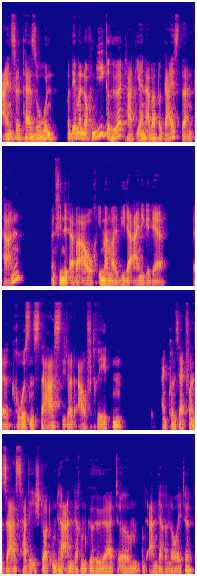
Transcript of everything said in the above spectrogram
Einzelperson, von dem man noch nie gehört hat, die einen aber begeistern kann. Man findet aber auch immer mal wieder einige der äh, großen Stars, die dort auftreten. Ein Konzert von Sass hatte ich dort unter anderem gehört ähm, und andere Leute.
